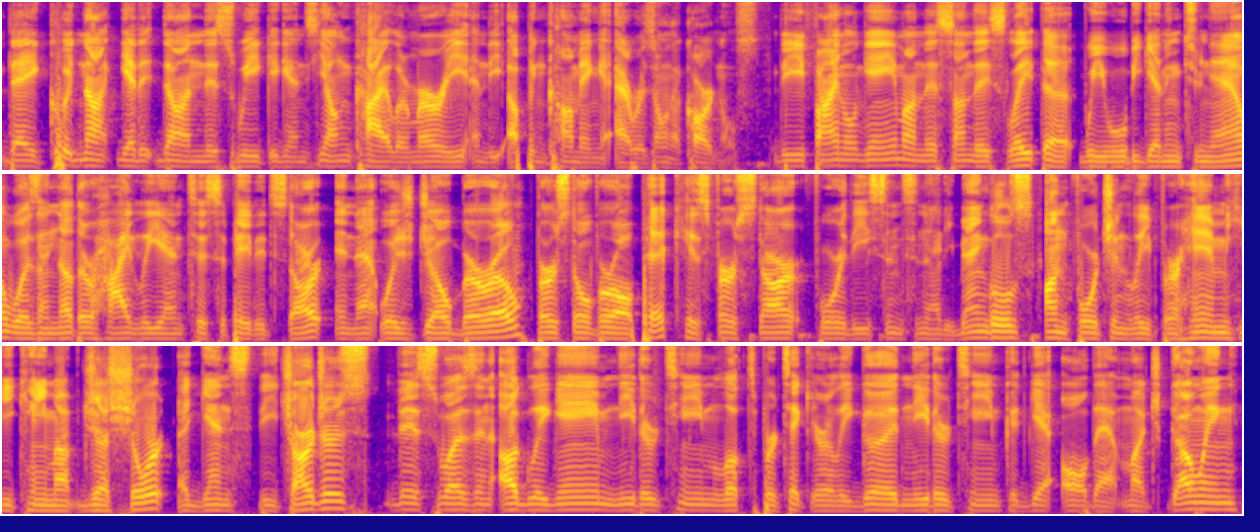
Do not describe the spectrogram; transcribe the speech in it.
they could not get it done this week against young Kyler Murray and the up and coming Arizona Cardinals. The final game on this Sunday slate that we will be getting to now was another highly anticipated start, and that was Joe Burrow, first overall pick, his first start for the Cincinnati Bengals. Unfortunately for him, he came up just short against the Chargers. This was an ugly game. Neither team looked particularly good. Neither team could get all that much going.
